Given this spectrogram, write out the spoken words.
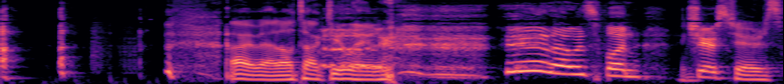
All right, man. I'll talk to you later. Yeah, that was fun. Cheers. Cheers.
